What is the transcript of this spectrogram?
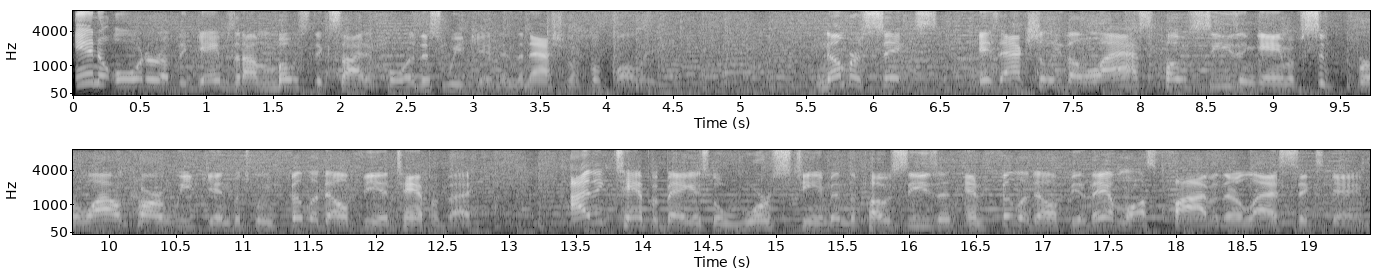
in order of the games that I'm most excited for this weekend in the National Football League. Number six is actually the last postseason game of Super Wild Card Weekend between Philadelphia and Tampa Bay. I think Tampa Bay is the worst team in the postseason, and Philadelphia, they have lost five of their last six games.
